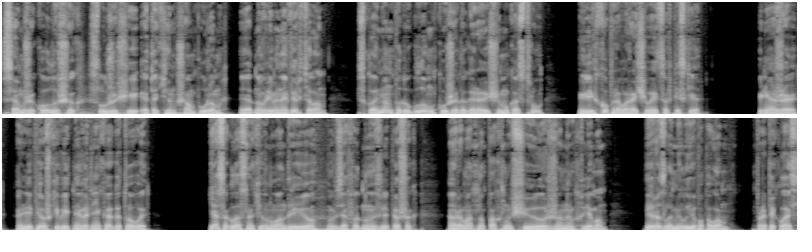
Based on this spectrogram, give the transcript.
Сам же колышек, служащий этаким шампуром и одновременно вертелом, склонен под углом к уже догорающему костру и легко проворачивается в песке. «Княже, лепешки ведь наверняка готовы». Я согласно кивнул Андрею, взяв одну из лепешек, ароматно пахнущую ржаным хлебом, и разломил ее пополам. Пропеклась.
